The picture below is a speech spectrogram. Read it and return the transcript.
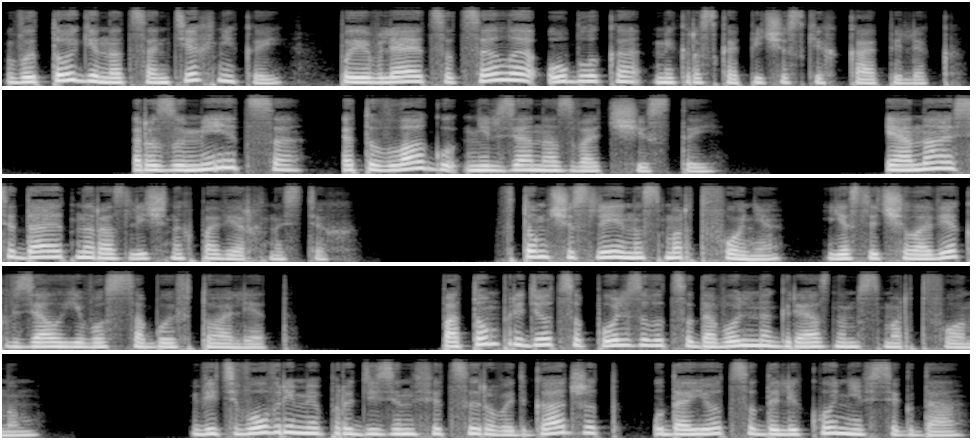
В итоге над сантехникой появляется целое облако микроскопических капелек. Разумеется, эту влагу нельзя назвать чистой и она оседает на различных поверхностях. В том числе и на смартфоне, если человек взял его с собой в туалет. Потом придется пользоваться довольно грязным смартфоном. Ведь вовремя продезинфицировать гаджет удается далеко не всегда.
